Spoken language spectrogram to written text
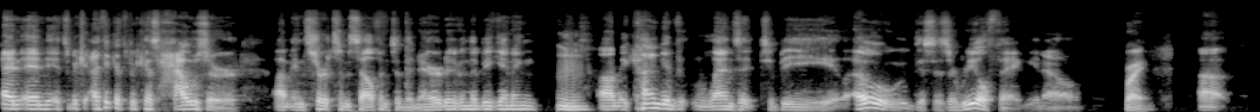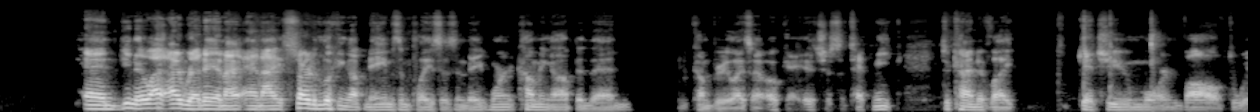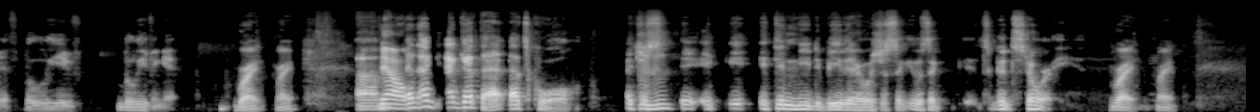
and and it's because I think it's because Hauser um, inserts himself into the narrative in the beginning. Mhm. Um, it kind of lends it to be oh this is a real thing, you know. right uh, and you know I, I read it and i and i started looking up names and places and they weren't coming up and then come to realize that okay it's just a technique to kind of like get you more involved with believe believing it right right um Now- and i, I get that. That's cool. It just Mhm. it, it, it didn't need to be there. It was just a, it was a it's a good story. Right right.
